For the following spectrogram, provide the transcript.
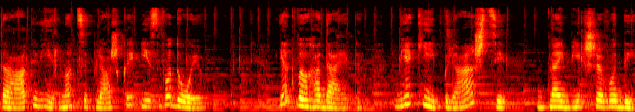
Так, вірно, це пляшки із водою. Як ви вгадаєте, в якій пляшці найбільше води?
